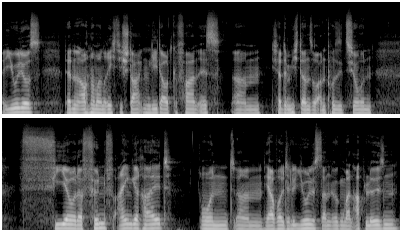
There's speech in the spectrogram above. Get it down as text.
Julius, der dann auch nochmal einen richtig starken Leadout gefahren ist. Ähm, ich hatte mich dann so an Position 4 oder 5 eingereiht und ähm, ja, wollte Julius dann irgendwann ablösen.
